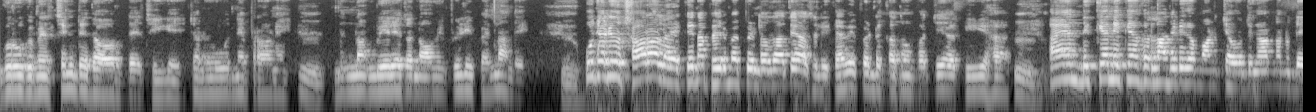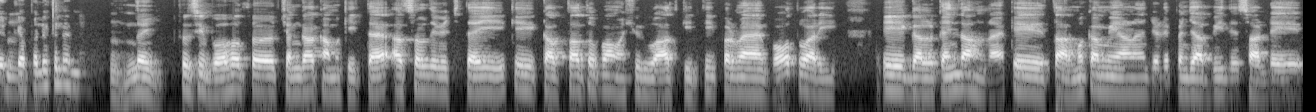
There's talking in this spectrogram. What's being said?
ਗੁਰੂ ਗੋਬਿੰਦ ਸਿੰਘ ਦੇ ਦੌਰ ਦੇ ਸੀਗੇ। ਚਲੋ ਉਹਨੇ ਪੁਰਾਣੇ ਮੇਰੇ ਤੋਂ ਨੌਵੀਂ ਪੀੜ੍ਹੀ ਪਹਿਲਾਂ ਦੇ। ਉਹ ਜਿਹੜੀ ਉਹ ਸਾਰਾ ਲੈ ਕੇ ਨਾ ਫਿਰ ਮੈਂ ਪਿੰਡ ਦਾ ਇਤਿਹਾਸ ਲਿਖਿਆ ਵੀ ਪਿੰਡ ਕਦੋਂ ਵੱਜਿਆ ਕੀ ਹੈ। ਐ ਨਿੱਕੀਆਂ ਨਿੱਕੀਆਂ ਗੱਲਾਂ ਜਿਹੜੀਆਂ ਮਨ ਚ ਆਉਂਦੀਆਂ ਉਹਨਾਂ ਨੂੰ ਦੇਖ ਕੇ ਆਪਾਂ ਲਿਖ ਲੈਂਦੇ ਨਹੀਂ ਤੁਸੀਂ ਬਹੁਤ ਚੰਗਾ ਕੰਮ ਕੀਤਾ ਹੈ। ਅਸਲ ਦੇ ਵਿੱਚ ਤਾਂ ਇਹ ਕਿ ਕਵਿਤਾ ਤੋਂ ਭਾਵੇਂ ਸ਼ੁਰੂਆਤ ਕੀਤੀ ਪਰ ਮੈਂ ਬਹੁਤ ਵਾਰੀ ਇਹ ਗੱਲ ਕਹਿੰਦਾ ਹੁੰਦਾ ਕਿ ਧਾਰਮਿਕ ਅਮਿਆਨ ਜਿਹੜੇ ਪੰਜਾਬੀ ਦੇ ਸਾਡੇ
